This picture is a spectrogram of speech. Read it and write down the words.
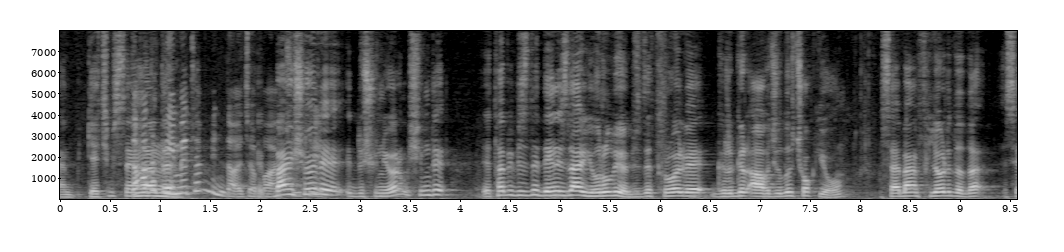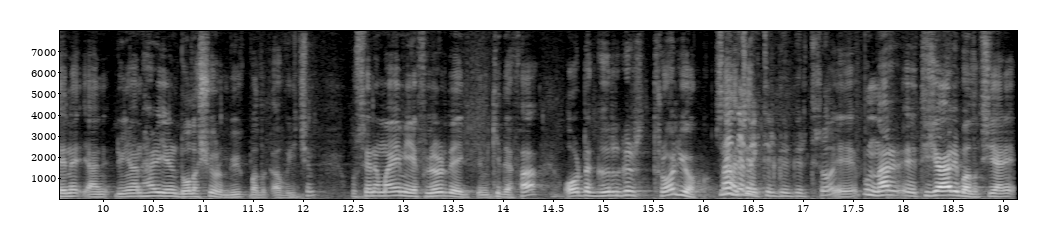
Yani geçmiş senelerde... Daha da kıymete mi bindi acaba? E, Ben Çünkü- şöyle düşünüyorum. Şimdi e, tabii bizde denizler yoruluyor. Bizde troll ve gırgır avcılığı çok yoğun. Mesela ben Florida'da sene yani dünyanın her yerini dolaşıyorum büyük balık avı için. Bu sene Miami'ye, Florida'ya gittim iki defa. Orada gırgır troll yok. Ne demektir gırgır troll? e, bunlar e, ticari balıkçı yani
